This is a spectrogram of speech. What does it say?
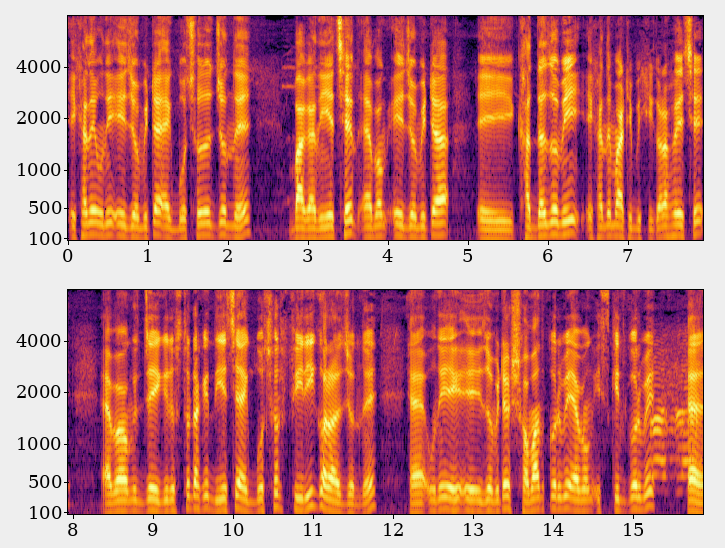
এখানে উনি এই জমিটা এক বছরের জন্যে বাগানিয়েছেন এবং এই জমিটা এই খাদ্য জমি এখানে মাটি বিক্রি করা হয়েছে এবং যে গৃহস্থটাকে দিয়েছে এক বছর ফ্রি করার জন্যে হ্যাঁ উনি এই- জমিটা সমান করবে এবং স্কিন করবে। হ্যাঁ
